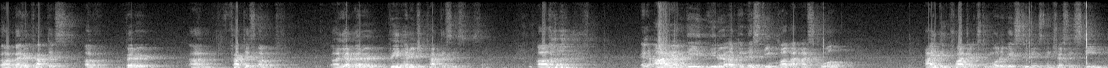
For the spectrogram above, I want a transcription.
uh, better practice of, better um, practice of, uh, yeah, better green energy practices. Uh, and I am the leader of the NIST STEAM Club at my school. I do projects to motivate students' interest in STEAM.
